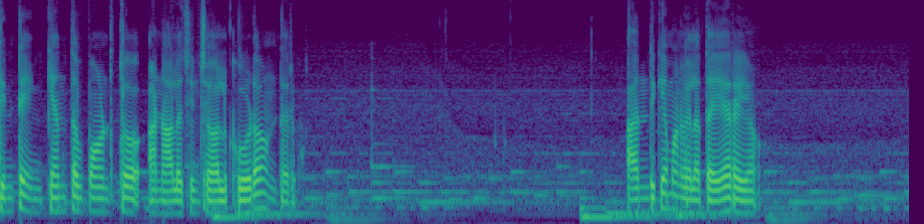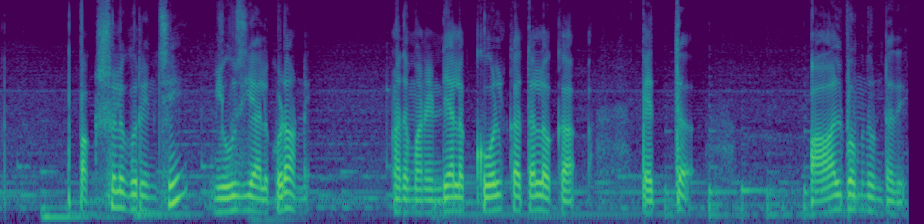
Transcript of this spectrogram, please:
తింటే ఇంకెంత బాగుంటుందో అని ఆలోచించే వాళ్ళు కూడా ఉంటారు. అందుకే మనం ఇలా తయారయ్యాం. పక్షుల గురించి మ్యూజియాలు కూడా ఉన్నాయి. అది మన ఇండియాలో కోల్కతాలో ఒక పెద్ద ఆల్బమ్ది ఉంటుంది.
